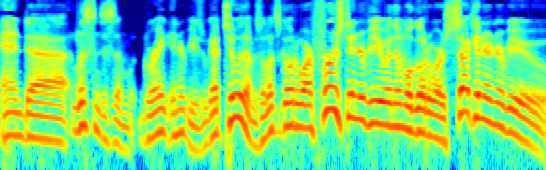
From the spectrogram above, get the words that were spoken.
and uh, listen to some great interviews. We've got two of them. So, let's go to our first interview and then we'll go to our second interview.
